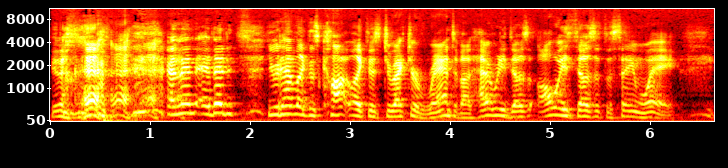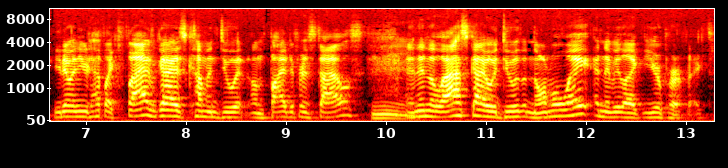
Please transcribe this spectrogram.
you know, and then and then you would have like this con- like this director rant about how everybody does always does it the same way, you know, and you'd have like five guys come and do it on five different styles, Mm. and then the last guy would do it the normal way, and they'd be like, "You're perfect."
